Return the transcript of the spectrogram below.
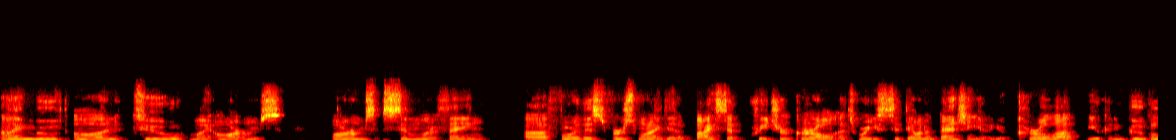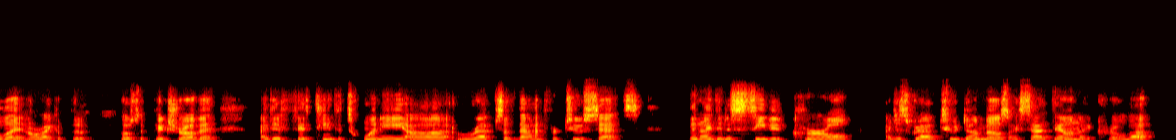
I moved on to my arms. Arms, similar thing. Uh, for this first one, I did a bicep preacher curl. That's where you sit down on a bench and you, you curl up. You can Google it, or I could put a, post a picture of it. I did 15 to 20 uh, reps of that for two sets. Then I did a seated curl. I just grabbed two dumbbells. I sat down, I curled up.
